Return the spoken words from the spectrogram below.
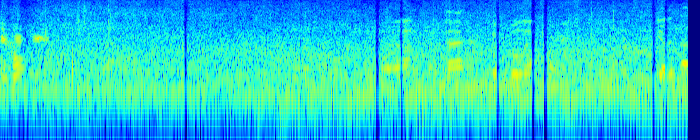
Table. Huh? Yeah,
